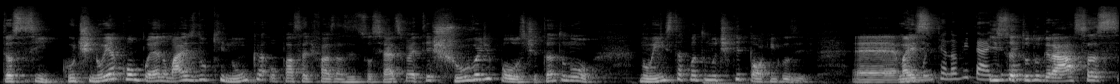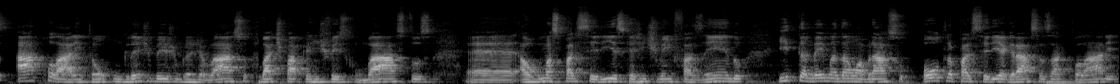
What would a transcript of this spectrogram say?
Então, assim, continue acompanhando mais do que nunca o Passar de Fase nas redes sociais, que vai ter chuva de post, tanto no, no Insta quanto no TikTok, inclusive. É, mas muita novidade, Isso né? é tudo graças a Colar. Então, um grande beijo, um grande abraço. O bate-papo que a gente fez com Bastos, é, algumas parcerias que a gente vem fazendo e também mandar um abraço, outra parceria graças a Colari,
